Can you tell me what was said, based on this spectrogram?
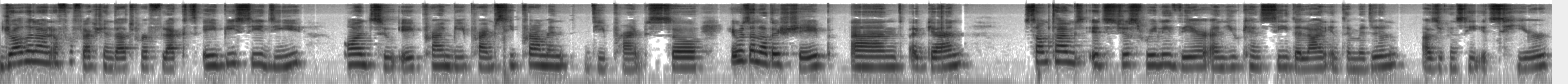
Draw the line of reflection that reflects A, B, C, D onto A prime, B prime, C prime, and D prime. So here's another shape. And again, sometimes it's just really there and you can see the line in the middle. As you can see, it's here.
